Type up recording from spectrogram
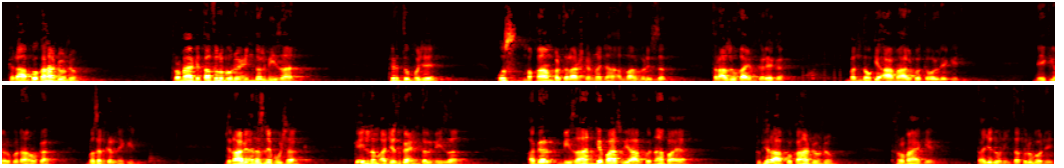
پھر آپ کو کہاں ڈھونڈوں؟ فرمایا کہ تطلب عند المیزان، پھر تم مجھے اس مقام پر تلاش کرنا جہاں اللہ رب العزت ترازو قائم کرے گا بندوں کے اعمال کو تولنے کے لیے، نیکیوں اور گناہوں کا وزن کرنے کے لیے۔ جناب انس نے پوچھا کہ علم اجد کا عند المیزان اگر میزان کے پاس بھی آپ کو نہ پایا، تو پھر آپ کو کہاں ڈھونڈوں؟ فرمایا کہ تاجد ہونی تطلب ہونی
